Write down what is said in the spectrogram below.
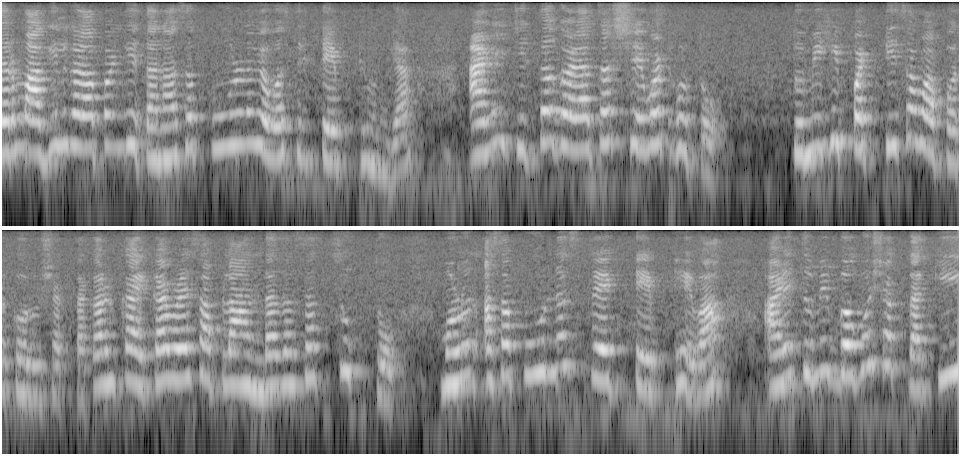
तर मागील गळा पण घेताना असं पूर्ण व्यवस्थित टेप ठेवून घ्या. आणि जिथं गळ्याचा शेवट होतो तुम्ही ही पट्टीचा वापर करू शकता. कारण काय काय वेळेस आपला अंदाज असा चुकतो. म्हणून असा पूर्ण स्ट्रेट टेप ठेवा. आणि तुम्ही बघू शकता की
